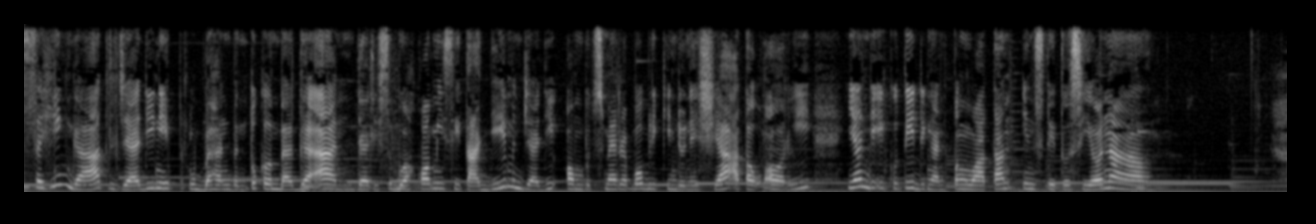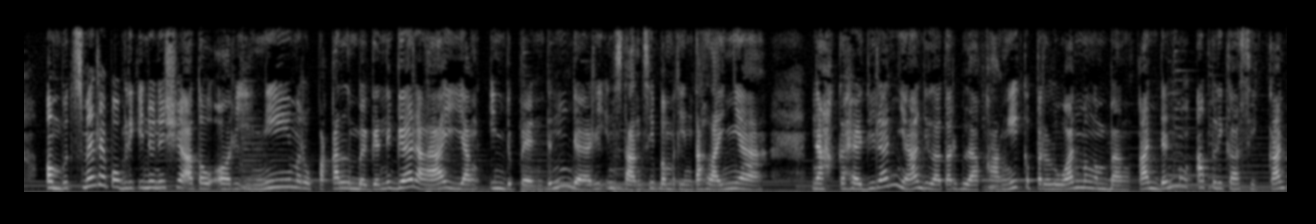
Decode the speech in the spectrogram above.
sehingga terjadi nih perubahan bentuk kelembagaan dari sebuah komisi tadi menjadi Ombudsman Republik Indonesia atau ORI yang diikuti dengan penguatan institusional. Ombudsman Republik Indonesia atau ORI ini merupakan lembaga negara yang independen dari instansi pemerintah lainnya. Nah, kehadirannya dilatar belakangi keperluan mengembangkan dan mengaplikasikan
